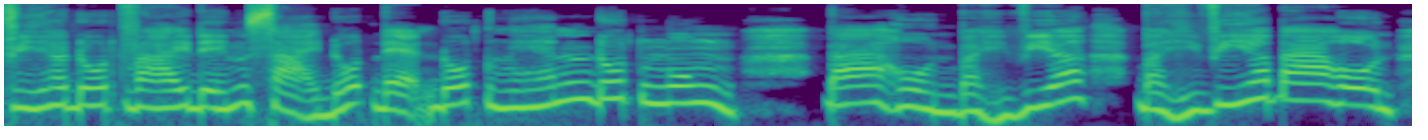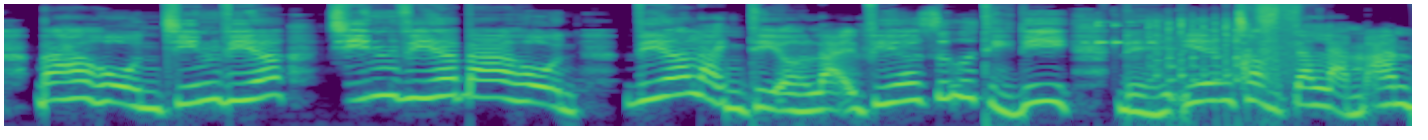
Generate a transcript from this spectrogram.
vía đốt vai đến xài đốt đẹn đốt ngén đốt ngung ba hồn bảy vía bảy vía ba hồn ba hồn chín vía chín vía ba hồn. Vía lành thì ở lại vía giữ thì đi để yên cho người ta làm ăn.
